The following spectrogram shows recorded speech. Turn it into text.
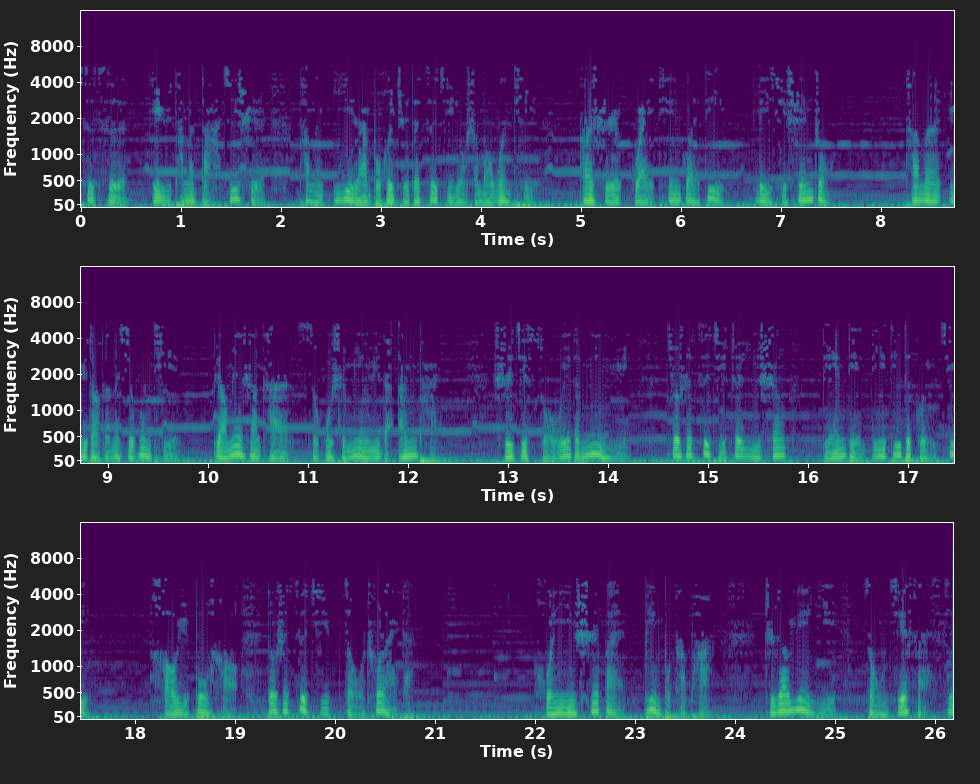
次次给予他们打击时，他们依然不会觉得自己有什么问题，而是怪天怪地，戾气深重。他们遇到的那些问题。表面上看似乎是命运的安排，实际所谓的命运就是自己这一生点点滴滴的轨迹，好与不好都是自己走出来的。婚姻失败并不可怕，只要愿意总结反思，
